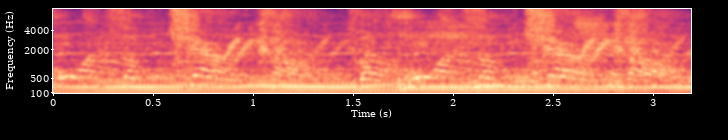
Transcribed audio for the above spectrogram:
horns of Jericho, the horns of Jericho,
